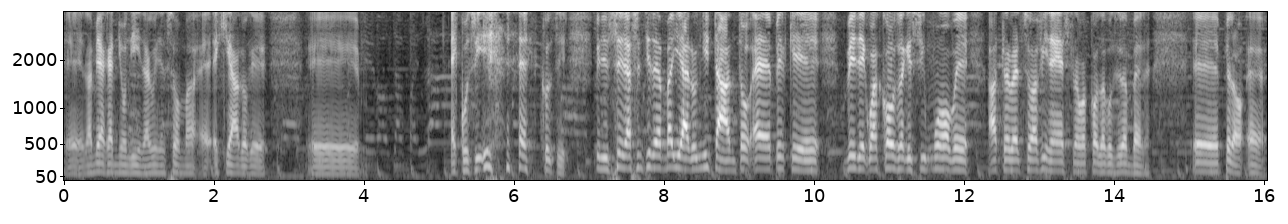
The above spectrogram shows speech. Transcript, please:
eh, la mia cagnolina, quindi insomma è, è chiaro che... eh, è così, è così. Quindi se la sentite abbaiare ogni tanto è perché vede qualcosa che si muove attraverso la finestra, qualcosa così va bene. Eh, però eh,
